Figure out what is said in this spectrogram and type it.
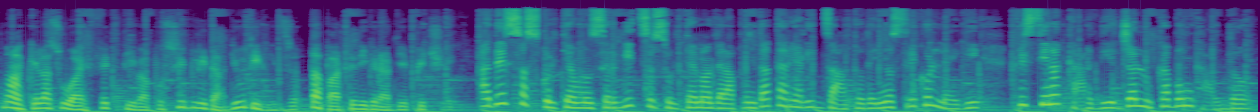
ma anche la sua effettiva possibilità di utilizzo da parte di grandi e piccini. Adesso ascoltiamo un servizio sul tema della puntata realizzato dai nostri colleghi Cristina Cardi e Gianluca Boncaldo.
